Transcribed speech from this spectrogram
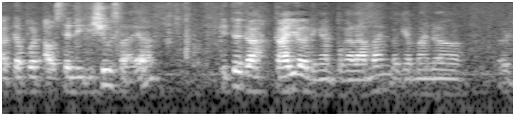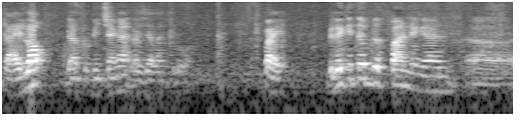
ataupun outstanding issues lah ya kita dah kaya dengan pengalaman bagaimana uh, dialog dan perbincangan adalah jalan keluar. Baik bila kita berdepan dengan uh,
